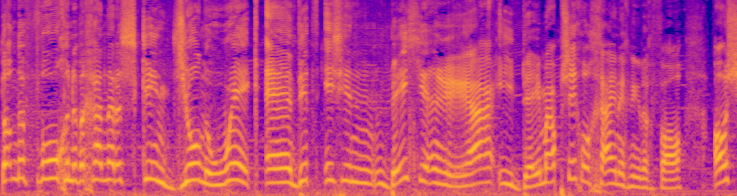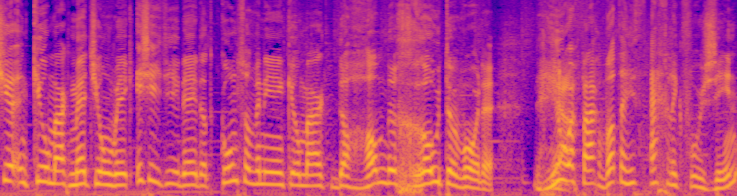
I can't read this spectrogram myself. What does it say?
Dan de volgende, we gaan naar de skin John Wick. En dit is een beetje een raar idee, maar op zich wel geinig in ieder geval. Als je een kill maakt met John Wick, is het idee dat constant wanneer je een kill maakt, de handen groter worden. Heel Ja. erg vaag, wat heeft het eigenlijk voor zin?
